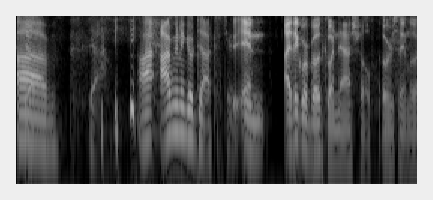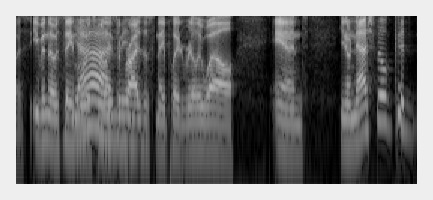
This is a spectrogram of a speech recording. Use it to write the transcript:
um, yeah, I, I'm gonna go Ducks, dude. and I think we're both going Nashville over St. Louis, even though St. Yeah, Louis I really mean- surprised us and they played really well. And you know, Nashville could,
